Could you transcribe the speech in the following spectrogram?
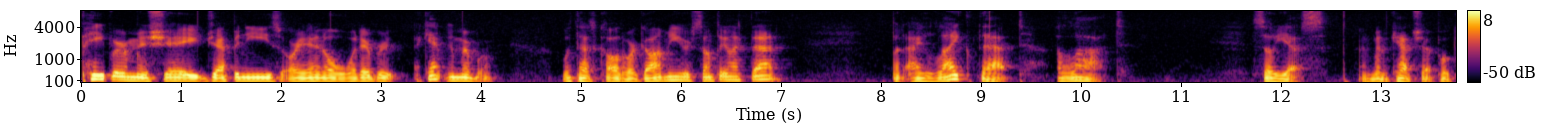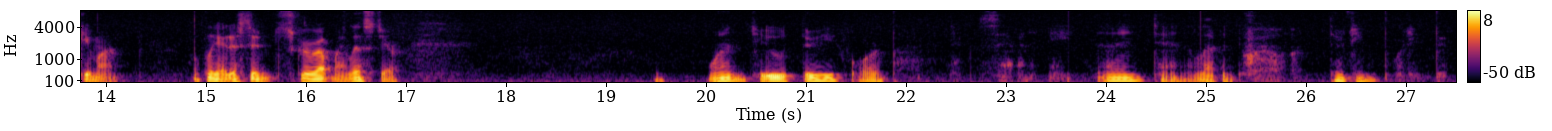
paper mache Japanese oriental whatever I can't remember what that's called origami or something like that but I like that a lot so yes I'm going to catch that Pokemon Hopefully I just didn't screw up my list here. 1, 2, 3, 4, 5, 6, 7, 8, 9, 10, 11, 12, 13, 14, 15,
